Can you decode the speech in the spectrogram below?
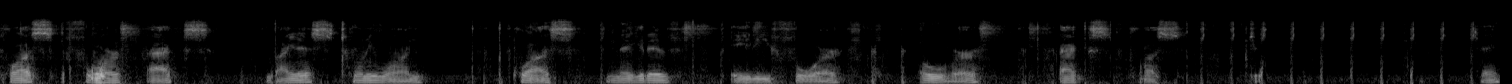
plus 4x minus 21 plus negative 84 over x plus 2. Okay?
